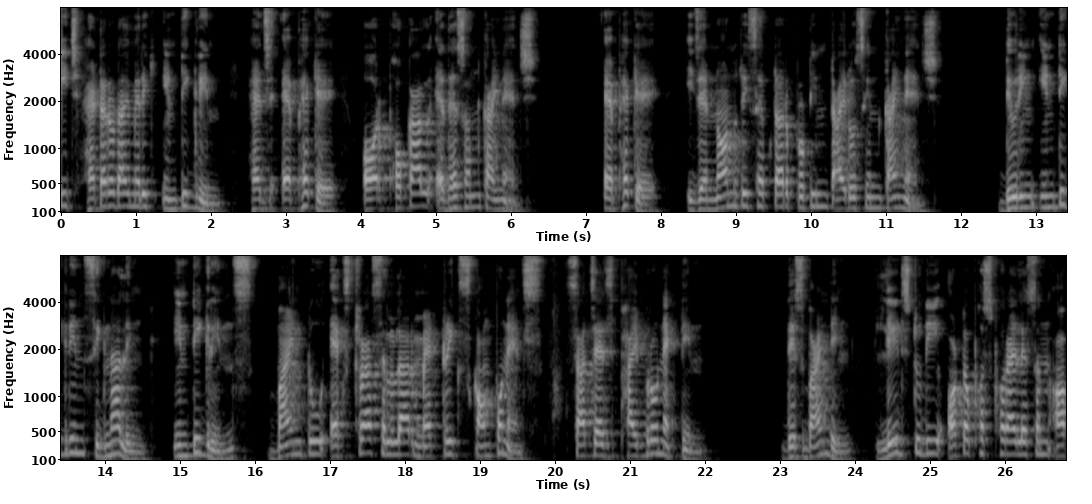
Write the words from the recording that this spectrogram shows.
each heterodimeric integrin has FAK or focal adhesion kinase. FAK is a non-receptor protein tyrosine kinase. During integrin signaling, integrins bind to extracellular matrix components such as fibronectin. This binding leads to the autophosphorylation of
